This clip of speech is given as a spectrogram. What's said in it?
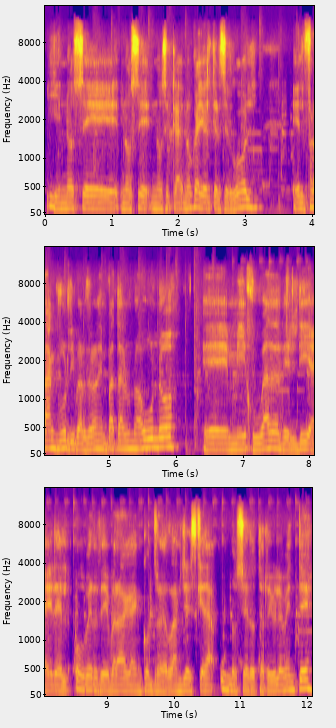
y no se, no se, no se no cayó el tercer gol. El Frankfurt y Barcelona empatan 1 1. Eh, mi jugada del día era el over de Braga en contra de Rangers, queda 1-0 terriblemente.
